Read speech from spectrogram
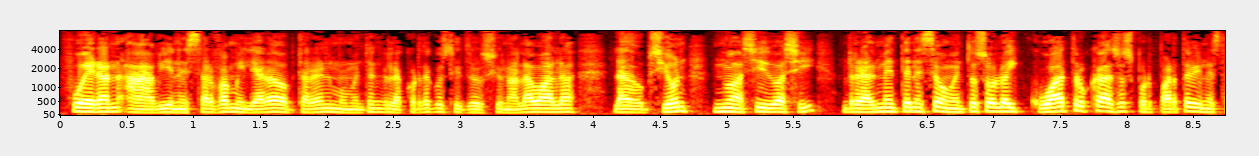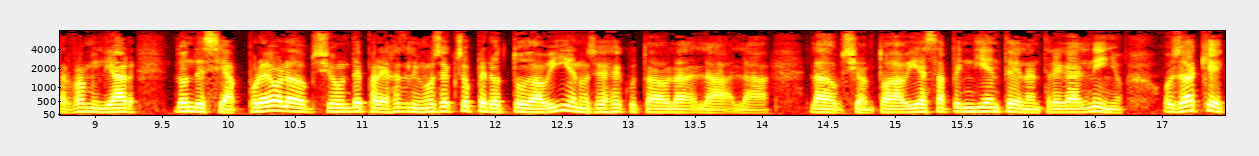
fueran a bienestar familiar a adoptar en el momento en que la Corte Constitucional avala la adopción. No ha sido así. Realmente en este momento solo hay cuatro casos por parte de Bienestar Familiar donde se aprueba la adopción de parejas del mismo sexo, pero todavía no se ha ejecutado la, la, la, la adopción, todavía está pendiente de la entrega del niño. O sea que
